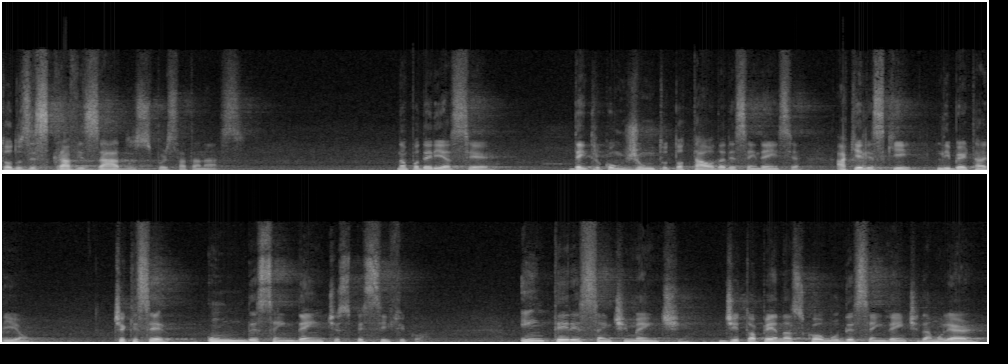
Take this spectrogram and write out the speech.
Todos escravizados por Satanás. Não poderia ser, dentro do conjunto total da descendência, aqueles que libertariam tinha que ser um descendente específico. Interessantemente, dito apenas como descendente da mulher,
